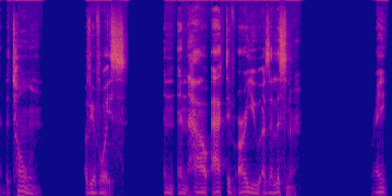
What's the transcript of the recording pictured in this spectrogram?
and the tone of your voice. And, and how active are you as a listener? Right?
